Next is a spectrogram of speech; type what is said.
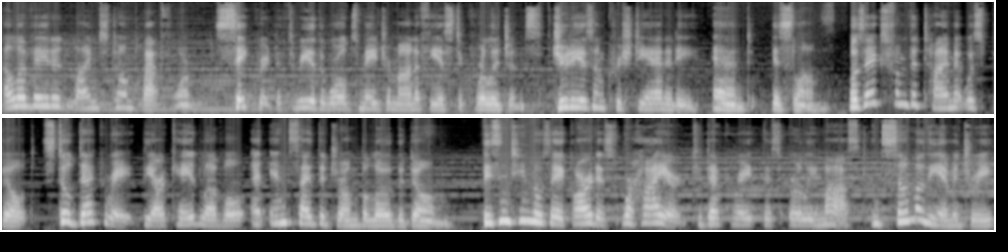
elevated limestone platform sacred to three of the world's major monotheistic religions Judaism, Christianity, and Islam. Mosaics from the time it was built still decorate the arcade level and inside the drum below the dome. Byzantine mosaic artists were hired to decorate this early mosque, and some of the imagery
